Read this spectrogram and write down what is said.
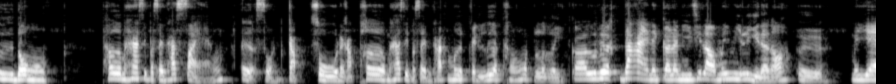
อือดงเพิ่ม 50%ธาตุแสง เออ ส่วนกับซูนะครับ เพิ่ม 50%ธาตุมืดเป็นเลือดทั้งหมดเลย ก็เลือกได้ในกรณีที่เราไม่มีลีดอะเนาะ เออ ไม่แย่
